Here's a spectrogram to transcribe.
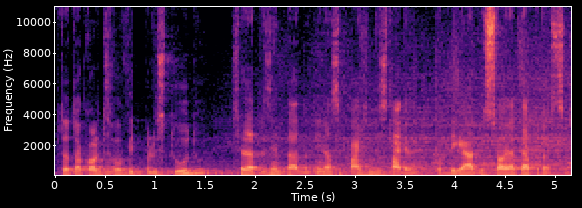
O protocolo desenvolvido pelo estudo será apresentado em nossa página do Instagram. Obrigado, pessoal, e até a próxima.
